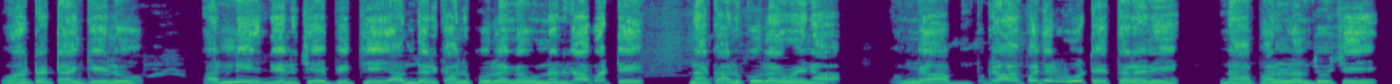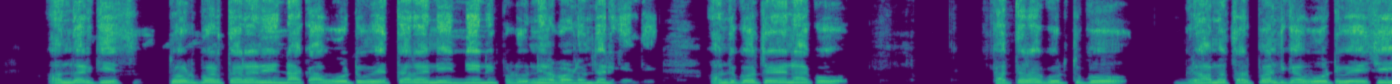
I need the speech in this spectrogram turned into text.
వాటర్ ట్యాంకీలు అన్నీ నేను చేపించి అందరికి అనుకూలంగా ఉన్నాను కాబట్టి నాకు అనుకూలమైన ఇంకా గ్రామ ప్రజలు ఓటు వేస్తారని నా పనులను చూసి అందరికీ తోడ్పడతారని నాకు ఆ ఓటు వేస్తారని నేను ఇప్పుడు నిలబడడం జరిగింది. అందుకోసమే నాకు కత్తెర గుర్తుకు గ్రామ సర్పంచ్గా ఓటు వేసి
